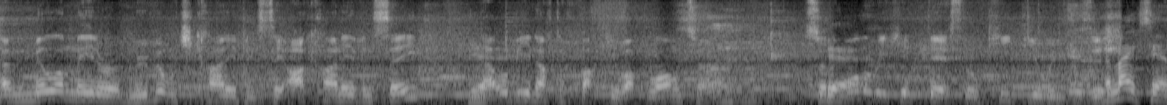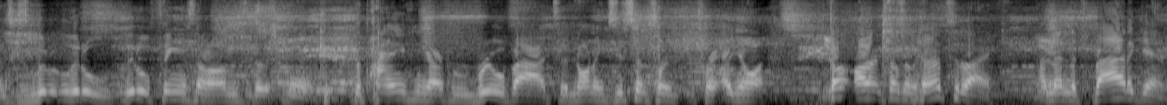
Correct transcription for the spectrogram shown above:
a millimeter of movement, which you can't even see, I can't even see, Yeah. that would be enough to fuck you up long term. So Yeah. the more we hit this, it'll keep you in position. It makes sense because little, little little things sometimes the, small. the pain can go from real bad to non-existent for, for and you're like, "Do- I don't, it doesn't hurt today, and then it's bad again,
